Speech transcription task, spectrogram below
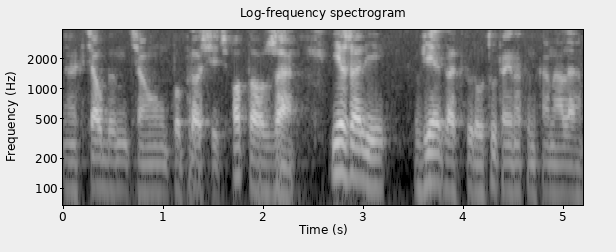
e, chciałbym Cię poprosić o to, że jeżeli wiedza, którą tutaj na tym kanale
